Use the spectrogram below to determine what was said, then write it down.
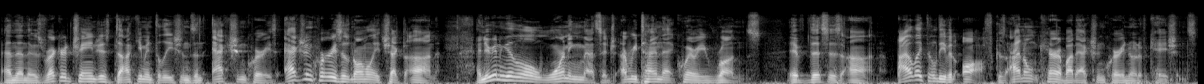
and then there's Record Changes, Document Deletions, and Action Queries. Action Queries is normally checked on, and you're going to get a little warning message every time that query runs if this is on. I like to leave it off because I don't care about action query notifications.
